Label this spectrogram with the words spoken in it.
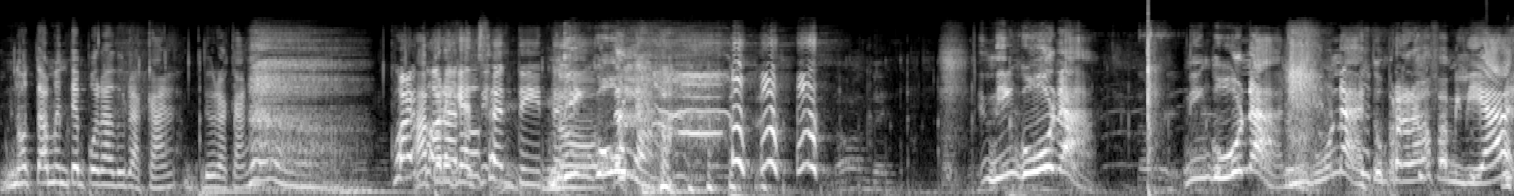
No estamos en temporada de huracán. De huracán. ¿Cuál Ah, que tú ti- sentiste? ¡Ninguna! ¡Ninguna! Ninguna, ninguna. Es un programa familiar.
